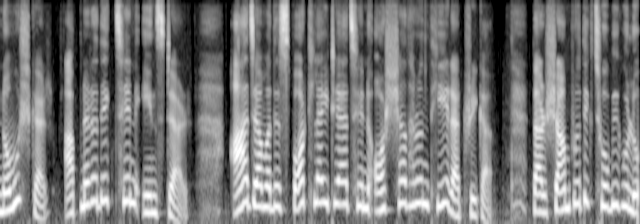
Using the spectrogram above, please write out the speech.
নমস্কার, আপনারা দেখছেন ইনস্টার। আজ আমাদের স্পটলাইটে আছেন অসাধারণ থিয়েরাট্রিকা। তার সাম্প্রতিক ছবিগুলো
